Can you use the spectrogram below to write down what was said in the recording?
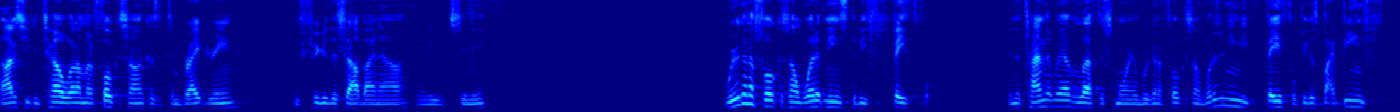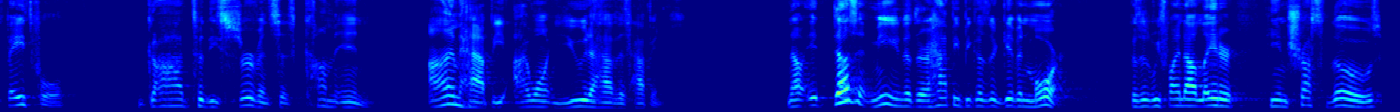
Obviously, you can tell what I'm going to focus on because it's in bright green. You figured this out by now when you see me. We're going to focus on what it means to be faithful. In the time that we have left this morning, we're going to focus on what does it mean to be faithful? Because by being faithful, God to these servants says, Come in. I'm happy. I want you to have this happiness. Now, it doesn't mean that they're happy because they're given more. Because as we find out later, he entrusts those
